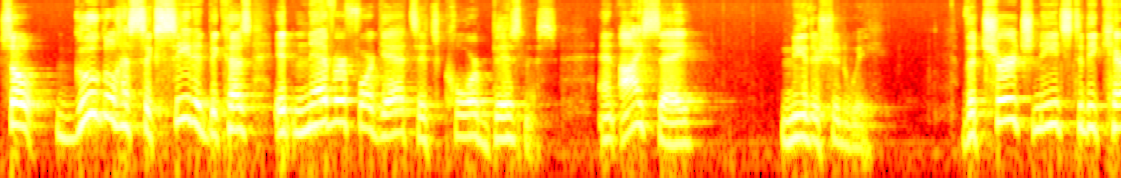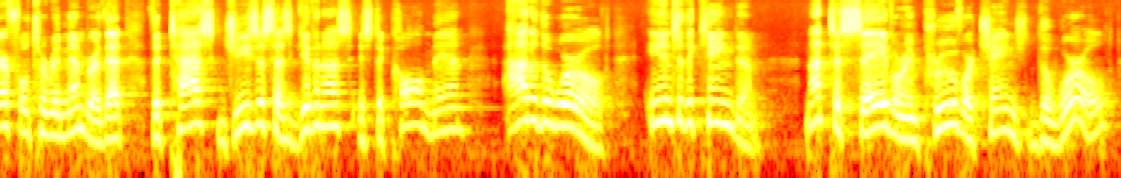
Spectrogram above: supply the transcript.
So Google has succeeded because it never forgets its core business. And I say, neither should we. The church needs to be careful to remember that the task Jesus has given us is to call men out of the world into the kingdom, not to save or improve or change the world.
